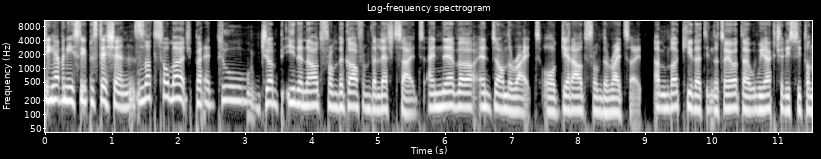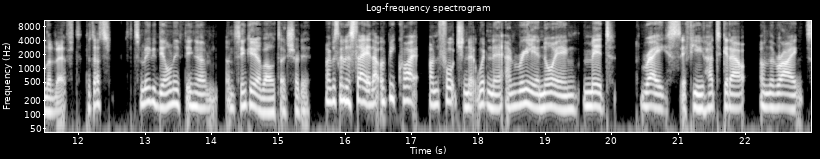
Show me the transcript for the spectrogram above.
Do you have any superstitions? Not so much, but I do jump in and out from the car from the left side. I never enter on the right or get out from the right side. I'm lucky that in the Toyota we actually sit on the left. But that's that's maybe the only thing I'm I'm thinking about actually. I was going to say that would be quite unfortunate, wouldn't it? And really annoying mid race if you had to get out on the right.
